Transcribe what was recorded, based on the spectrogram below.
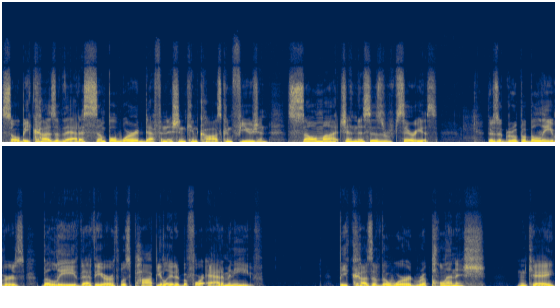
so because of that, a simple word definition can cause confusion so much, and this is serious. There's a group of believers believe that the earth was populated before Adam and Eve because of the word replenish. Okay?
